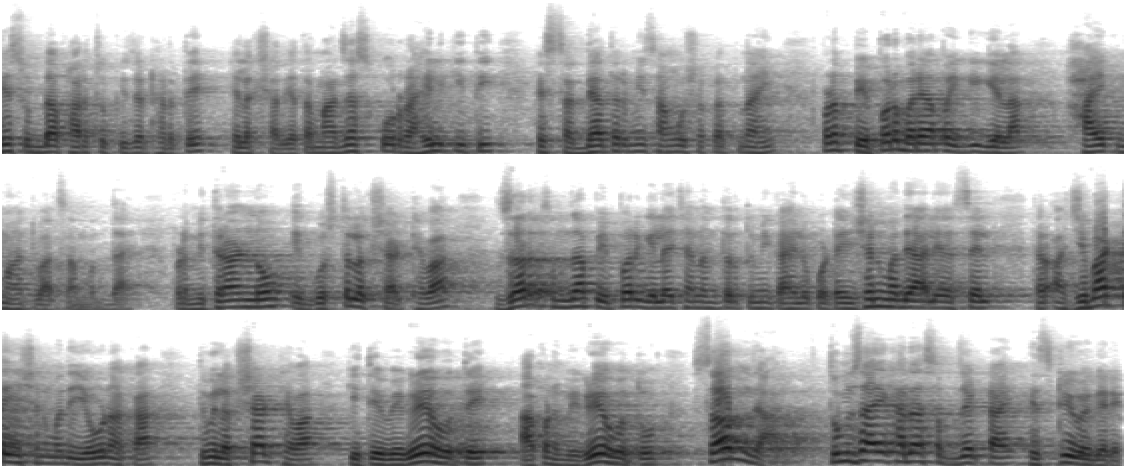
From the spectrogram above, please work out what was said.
हे सुद्धा फार चुकीचं ठरते हे लक्षात घ्या. आता माझा स्कोर राहील किती हे सध्या तर मी सांगू शकत नाही पण पेपर बऱ्यापैकी गेला हा एक महत्त्वाचा मुद्दा आहे. पण मित्रांनो एक गोष्ट लक्षात ठेवा जर समजा पेपर गेल्याच्यानंतर तुम्ही काही लोक टेन्शनमध्ये आले असेल तर अजिबात टेन्शनमध्ये येऊ नका. तुम्ही लक्षात ठेवा की ते वेगळे होते आपण वेगळे होतो. समजा तुमचा एखादा सब्जेक्ट आहे हिस्ट्री वगैरे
